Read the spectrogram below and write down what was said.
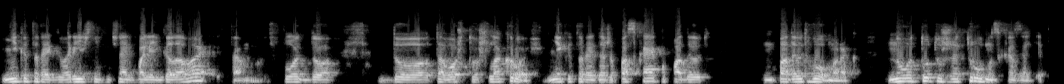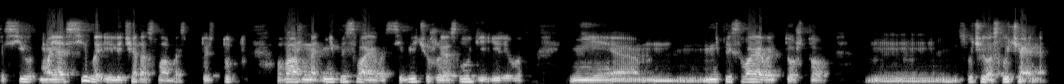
Некоторые говорили, что начинает болеть голова, там, вплоть до, до того, что шла кровь. Некоторые даже по скайпу падают, падают в обморок. Но вот тут уже трудно сказать, это сила, моя сила или чья-то слабость. То есть тут важно не присваивать себе чужие слуги или вот не, не присваивать то, что случилось случайно.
